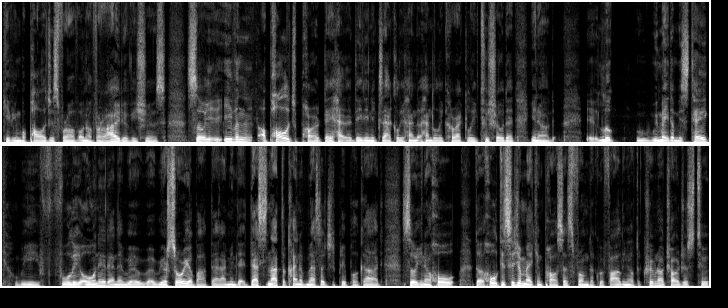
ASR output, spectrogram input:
giving apologies for on a variety of issues. So even apology part, they had they didn't exactly handle, handle it correctly to show that you know, look we made a mistake. We fully own it, and then we're we're sorry about that. I mean, that's not the kind of message that people got. So you know, whole the whole decision making process from the filing of the criminal charges to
